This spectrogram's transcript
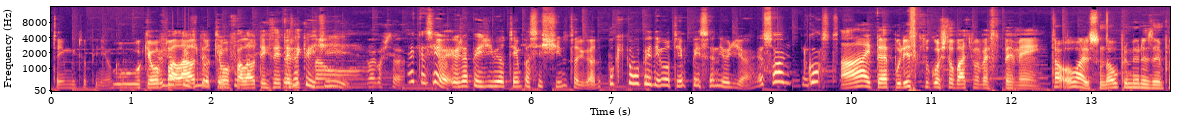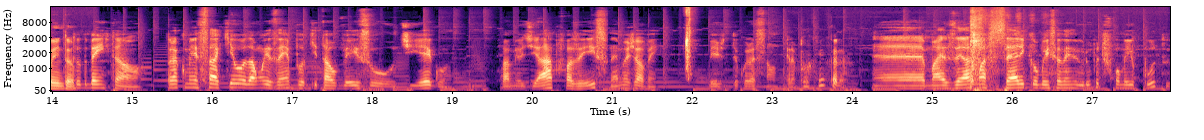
tenho muita opinião. cara. O que eu vou Eu falar, o que eu vou tempo. falar, eu tenho certeza já que perdi- não vai gostar. É que assim, ó, eu já perdi meu tempo assistindo, tá ligado? Por que, que eu vou perder meu tempo pensando em odiar? Eu só gosto. Ah, então é por isso que tu gostou Batman vs Superman. Tá, ô Alisson, dá o primeiro exemplo aí então. Tudo bem então. Pra começar aqui, eu vou dar um exemplo que talvez o Diego vá me odiar por fazer isso, né, meu jovem? Beijo no teu coração, cara. Por que, cara? É, mas é uma série que eu mencionei no grupo, tu ficou meio puto,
